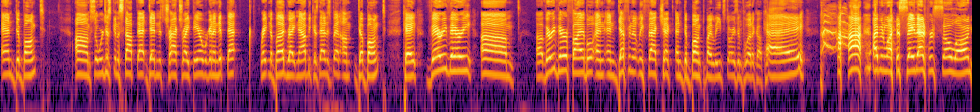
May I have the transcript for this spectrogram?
and debunked. Um, so we're just going to stop that dead in its tracks right there. We're going to nip that right in the bud right now because that has been um, debunked. Okay, very, very, um, uh, very verifiable and and definitely fact checked and debunked by Lead Stories and Politico. Okay. I've been wanting to say that for so long.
